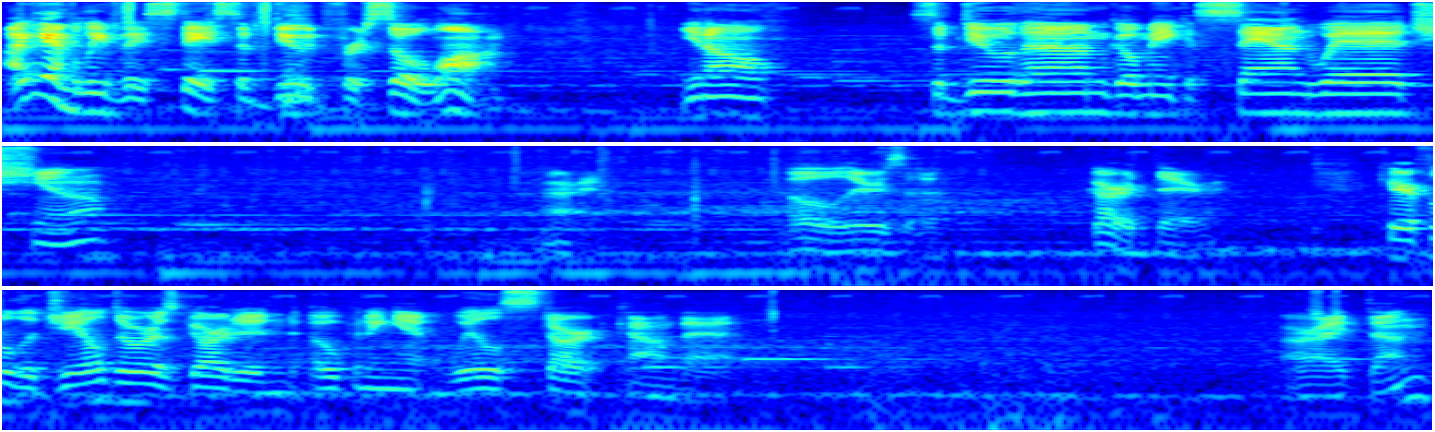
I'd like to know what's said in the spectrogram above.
I can't believe they stay subdued for so long. You know, subdue them, go make a sandwich, you know. Alright. Oh, there's a guard there. Careful, the jail door is guarded and opening it will start combat. Alright then.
